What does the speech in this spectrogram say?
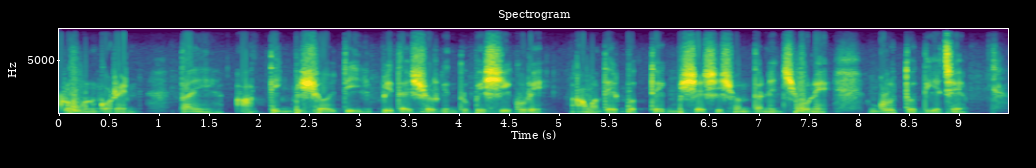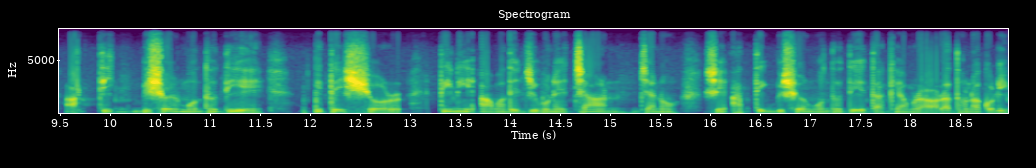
গ্রহণ করেন। তাই আত্মিক বিষয়টি পিতা ঈশ্বর কিন্তু বেশি করে আমাদের প্রত্যেক বিশ্বাসী সন্তানের জীবনে গুরুত্ব দিয়েছে। আত্মিক বিষয়ের মধ্য দিয়ে পিতা ঈশ্বর তিনি আমাদের জীবনে চান যেন সেই আত্মিক বিষয়ের মধ্য দিয়ে তাকে আমরা আরাধনা করি।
